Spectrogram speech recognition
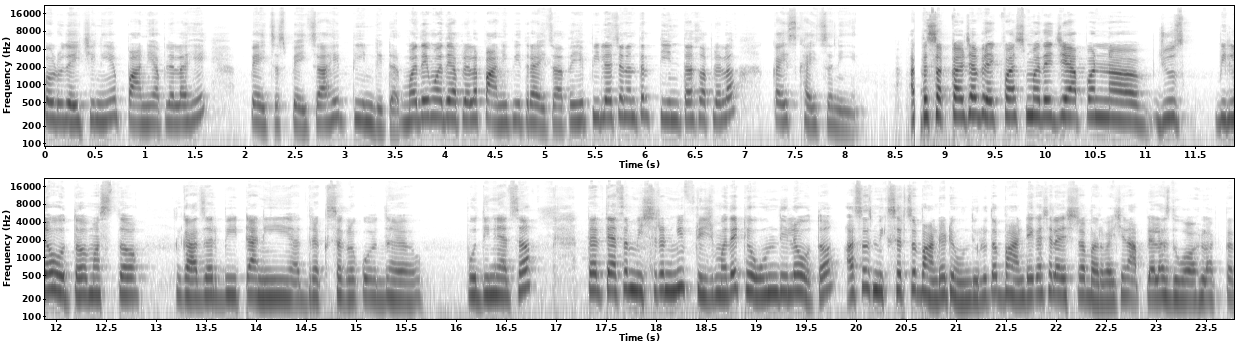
पडू द्यायची नाही आहे पाणी आपल्याला हे प्यायचंच प्यायचं आहे तीन लिटर. मध्ये मध्ये आपल्याला पाणी पित राहायचं. आता हे पिल्याच्या नंतर तीन तास आपल्याला काहीच खायचं नाही आहे आता सकाळच्या ब्रेकफास्टमध्ये जे आपण ज्यूस पिलं होतं मस्त गाजर बीट आणि अद्रक सगळं को पुदिन्याचं. तर त्याचं मिश्रण मी फ्रीजमध्ये ठेवून दिलं होतं. असंच मिक्सरचं भांडं ठेवून दिलं होतं. भांडे कशाला एक्स्ट्रा भरवायचे ना आपल्यालाच धुवावं लागतात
